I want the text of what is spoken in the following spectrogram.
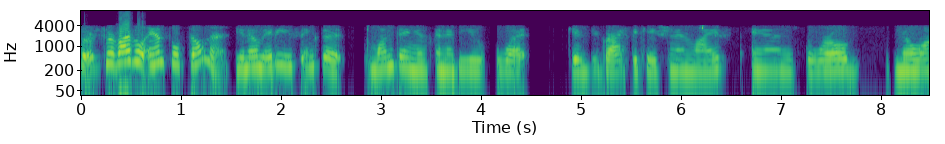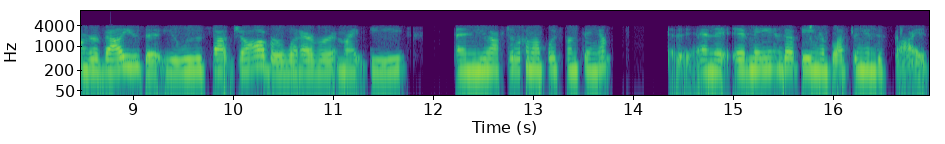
so survival and fulfillment. You know, maybe you think that one thing is going to be what gives you gratification in life, and the world no longer values it. You lose that job or whatever it might be, and you have to come up with something else. And it, it may end up being a blessing in disguise.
